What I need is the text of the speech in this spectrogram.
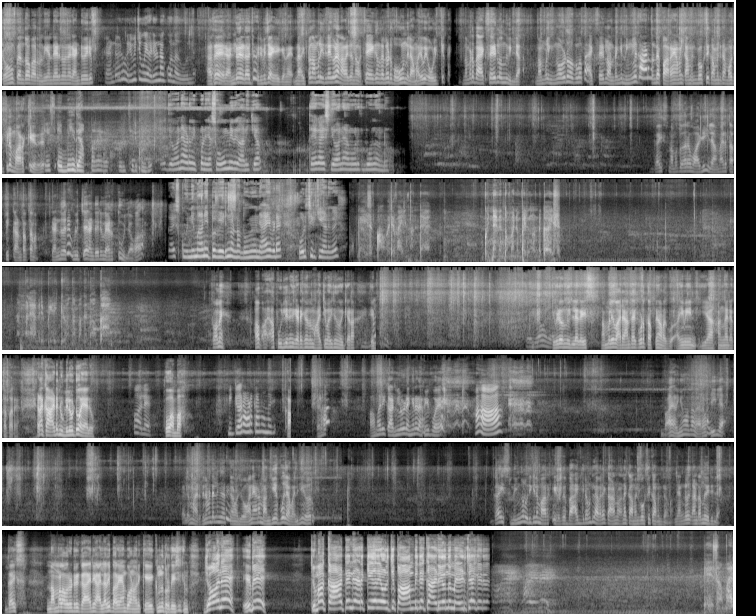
ടോം ഇപ്പം എന്തോ പറഞ്ഞു. നീ എന്തായിരുന്നു പറഞ്ഞത് രണ്ടുപേരും? രണ്ടുപേരും ഒരുമിച്ച് പോയി അടി ഉണ്ടാക്കുമെന്നാണ് തോന്നുന്നത് അതെ രണ്ടുപേരുടെ വെച്ച് ഒരുമിച്ചാ കേൾക്കുന്നത് ഇപ്പൊ നമ്മൾ ഇതിലേക്കൂടെ നടക്കുന്നത് ഒച്ച കേൾക്കുന്ന സ്ഥലത്തോട്ട് പോകുന്നില്ല. അവന്മാർ പോയി ഒളിക്കട്ടെ. നമ്മുടെ ബാക്ക് സൈഡിലൊന്നും ഇല്ല. നമ്മൾ ഇങ്ങോട്ട് നോക്കുമ്പോൾ ബാക്ക് സൈഡിൽ ഉണ്ടെങ്കിൽ നിങ്ങൾ കാണുന്നുണ്ടെ. പറയണം. കമന്റ് ബോക്സിൽ കമന്റ് ഇടാൻ ഒരിക്കലും മറക്കരുത്. എബി ഇത് അപ്പറേ ഒളിച്ചിരിപ്പുണ്ട്. ഏ, ജോന അവിടെ നിൽപ്പുണ്ട് ഞാൻ സൂം ചെയ്ത് കാണിക്കാം. ജോന അങ്ങോട്ട് പോകുന്നുണ്ടോ? ഗൈസ് നമുക്ക് വേറെ വഴിയില്ല. അവന്മാരെ തപ്പി കണ്ടെത്തണം. രണ്ടുപേരെയും വിളിച്ചാൽ രണ്ടുപേരും വരത്തുമില്ല വാ. ഗൈസ് കുഞ്ഞുമാണി ഇപ്പോൾ വരുന്നുണ്ടോ തോന്നുന്നു. ഞാൻ ഇവിടെ ഒളിച്ചിരിക്കുകയാണ് ഗൈസ് ഗൈസ് അവർ വരുന്നുണ്ട്. കുഞ്ഞനും തുമ്മനും വരുന്നുണ്ട് ഗൈസ് നമ്മളെ അവർ പിടിക്കുമോ നമുക്ക് നോക്കാം. തോമേ ആ ആ പുല്ലിന്റെ ഇടയ്ക്ക് ഒന്ന് മാറ്റി മാറ്റി നോക്കിയാടാ. ഇവിടെ ഒന്നും ഇല്ല ഗൈസ് നമ്മൾ ഈ വരാന്തേ കൂടെ തപ്പി നടക്കുക ഐ മീൻ യാ അങ്ങനെയൊക്കെ പറയാം. എടാ കാടിന്റെ ഉള്ളിലോട്ട് പോയാലോ? പോവാമ്പാ പോവാം ബാ മിക്കവാറും അവിടെ കാണും എടാ അവന്മാർ ഈ കാടിലൂടെ എങ്ങനെ ഇറങ്ങിപ്പോയേ ആ. ബാ ഇറങ്ങി നോക്കാം വേറെ വഴിയില്ല. വല്ല മരത്തിന് വേണ്ടെങ്കിലും കയറി കാണോ ജോനാണ് മങ്കിയെ പോലെ വലിഞ്ഞു കയറും. ഗൈസ് നിങ്ങൾ ഒരിക്കലും മറക്കരുത്. ബാക്ക്ഗ്രൗണ്ടിൽ അവരെ കാണുവാണെങ്കിൽ കമന്റ് ബോക്സിൽ കമന്റ് ആണ് ഞങ്ങൾ കണ്ടെന്ന് വരില്ല. ഗൈസ് നമ്മൾ അവരോട് ഒരു കാര്യം അലറി പറയാൻ പോകണം അവർ കേൾക്കുമെന്ന് പ്രതീക്ഷിക്കുന്നു. ജോനെ എബി ചുമ്മാ കാട്ടിന്റെ ഇടയ്ക്ക് കയറി ഒളിച്ച് പാമ്പിന്റെ കടിയൊന്നും മേടിച്ചാക്കരുത്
